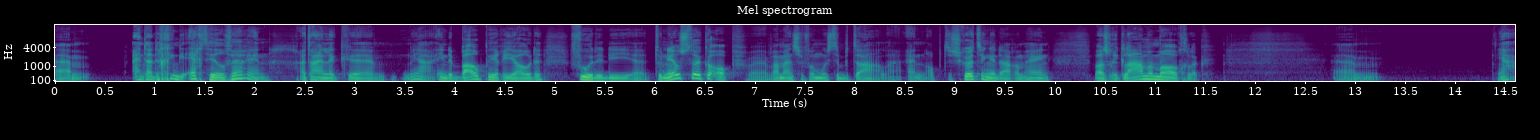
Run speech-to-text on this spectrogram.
Um, en daar ging hij echt heel ver in. Uiteindelijk, nou ja, in de bouwperiode voerde hij toneelstukken op waar mensen voor moesten betalen. En op de schuttingen daaromheen was reclame mogelijk. Um, ja,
